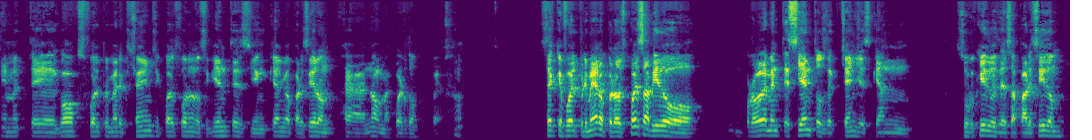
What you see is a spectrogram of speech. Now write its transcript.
MTGOX fue el primer exchange y cuáles fueron los siguientes y en qué año aparecieron. Ah, no me acuerdo. sé que fue el primero, pero después ha habido probablemente cientos de exchanges que han surgido y desaparecido.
